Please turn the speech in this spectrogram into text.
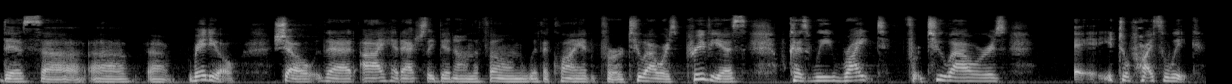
this uh, uh, uh, radio show that I had actually been on the phone with a client for two hours previous because we write for two hours uh, twice a week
